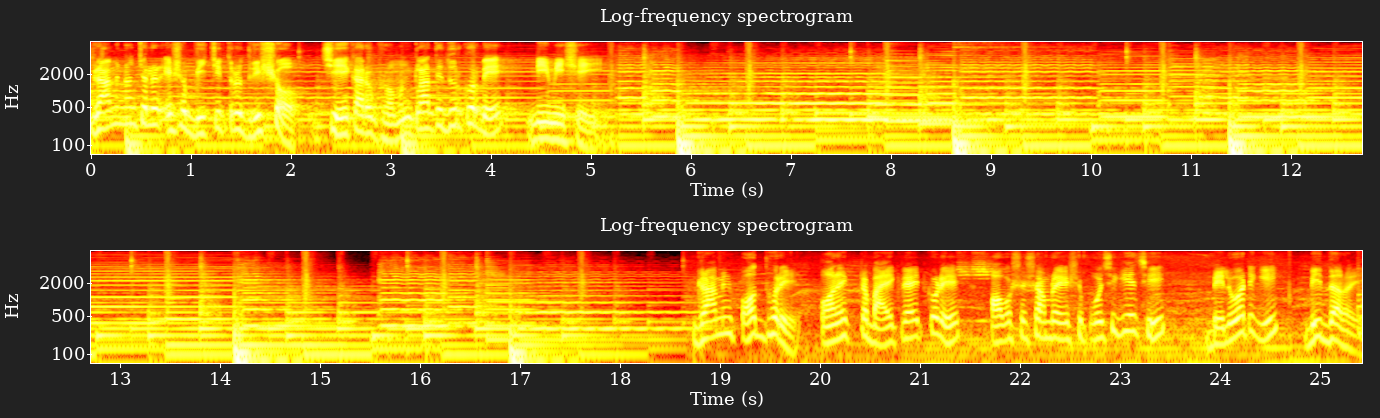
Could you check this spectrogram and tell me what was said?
গ্রামীণ অঞ্চলের এসব বিচিত্র দৃশ্য যে কারও ভ্রমণ ক্লান্তি দূর করবে নিমেষেই। গ্রামীণ পথ ধরে অনেকটা বাইক রাইড করে অবশেষে আমরা এসে পৌঁছে গিয়েছি বেলুয়াটিকি বিদ্যালয়ে।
